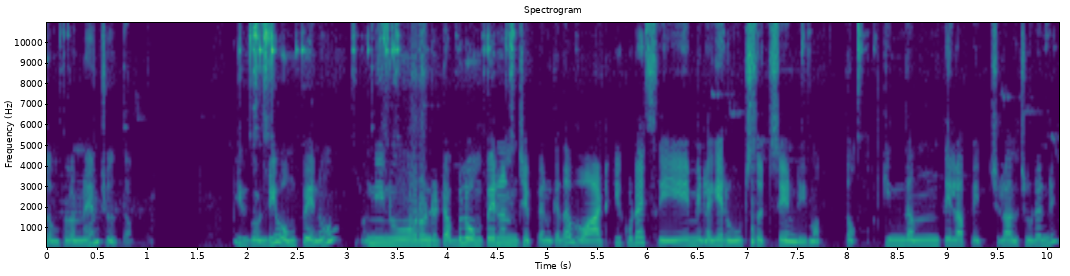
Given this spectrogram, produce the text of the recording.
దుంపలు ఉన్నాయని చూద్దాం. ఇదిగోండి వంపాను. నేను రెండు టబ్బులు వంపేనని చెప్పాను కదా వాటికి కూడా సేమ్ ఇలాగే రూట్స్ వచ్చేయండి మొత్తం. కిందంతా ఇలా పెచ్చులాగా చూడండి.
